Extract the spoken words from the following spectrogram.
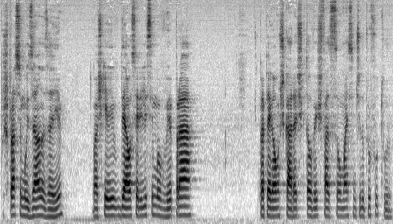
pros próximos anos aí, eu acho que o ideal seria ele se mover para para pegar uns caras que talvez façam mais sentido pro futuro.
